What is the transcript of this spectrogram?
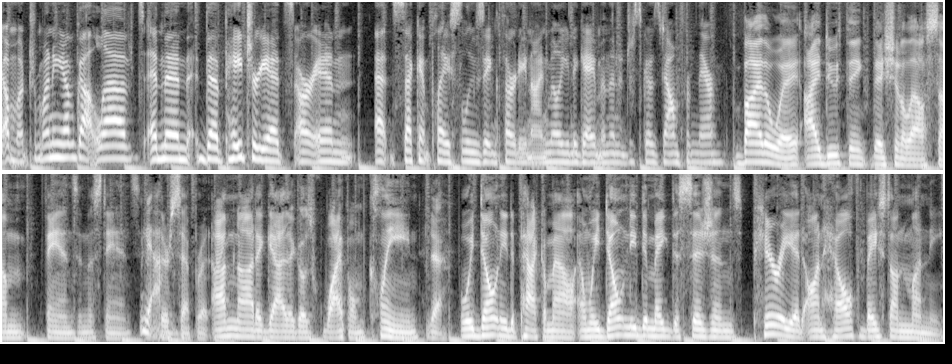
how much money I've got left. And then the Patriots are in at second place, losing 39 million a game, and then it just goes down from there. By the way, I do think they should allow some fans in the stands. if Yeah. they're separate. I'm not a guy that goes wipe them clean. Yeah. But we don't need to pack them out, and we don't need to make decisions. Period on health based on money.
